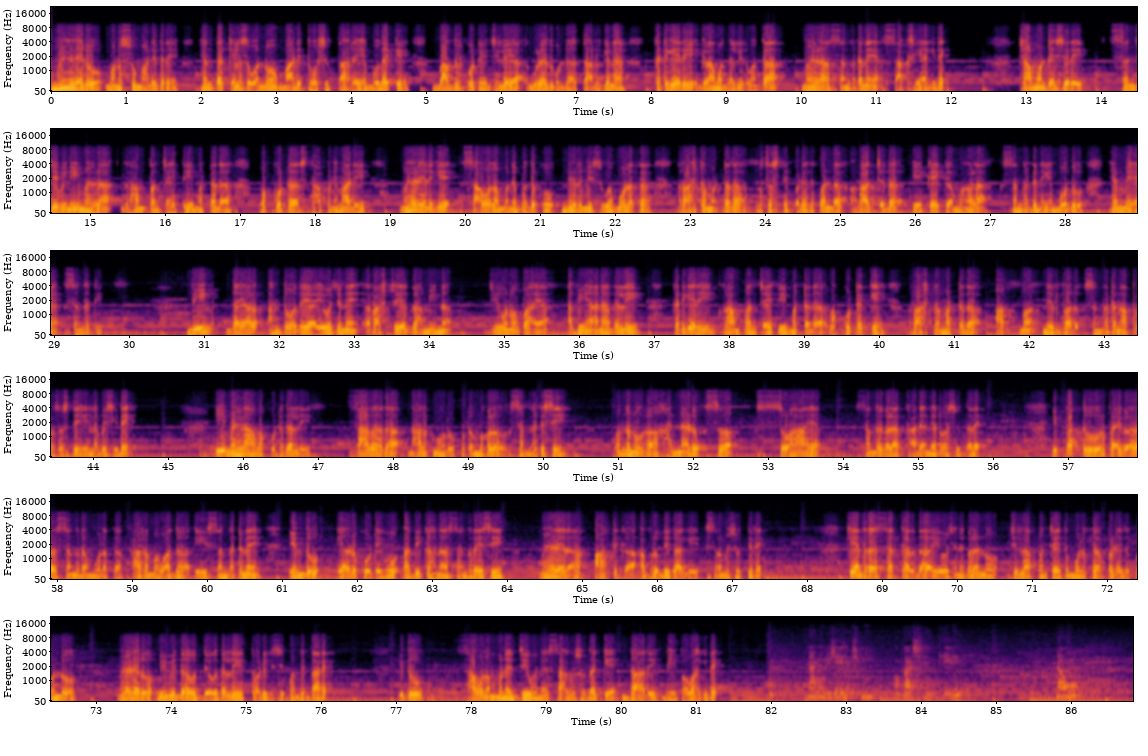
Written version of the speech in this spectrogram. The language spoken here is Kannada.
ಮಹಿಳೆಯರು ಮನಸ್ಸು ಮಾಡಿದರೆ ಎಂಥ ಕೆಲಸವನ್ನು ಮಾಡಿ ತೋರಿಸುತ್ತಾರೆ ಎಂಬುದಕ್ಕೆ ಬಾಗಲಕೋಟೆ ಜಿಲ್ಲೆಯ ಗುಳೇದಗುಡ್ಡ ತಾಲೂಕಿನ ಕಟಗೇರಿ ಗ್ರಾಮದಲ್ಲಿರುವಂಥ ಮಹಿಳಾ ಸಂಘಟನೆ ಸಾಕ್ಷಿಯಾಗಿದೆ. ಚಾಮುಂಡೇಶ್ವರಿ ಸಂಜೀವಿನಿ ಮಹಿಳಾ ಗ್ರಾಮ ಪಂಚಾಯಿತಿ ಮಟ್ಟದ ಒಕ್ಕೂಟ ಸ್ಥಾಪನೆ ಮಾಡಿ ಮಹಿಳೆಯರಿಗೆ ಸ್ವಾವಲಂಬನೆ ಬದುಕು ನಿರ್ಮಿಸುವ ಮೂಲಕ ರಾಷ್ಟ್ರ ಮಟ್ಟದ ಪ್ರಶಸ್ತಿ ಪಡೆದುಕೊಂಡ ರಾಜ್ಯದ ಏಕೈಕ ಮಹಿಳಾ ಸಂಘಟನೆ ಎಂಬುದು ಹೆಮ್ಮೆಯ ಸಂಗತಿ. ದೀನ್ ದಯಾಳ್ ಅಂತ್ಯೋದಯ ಯೋಜನೆ ರಾಷ್ಟ್ರೀಯ ಗ್ರಾಮೀಣ ಜೀವನೋಪಾಯ ಅಭಿಯಾನದಲ್ಲಿ ಕಟಗೇರಿ ಗ್ರಾಮ ಪಂಚಾಯಿತಿ ಮಟ್ಟದ ಒಕ್ಕೂಟಕ್ಕೆ ರಾಷ್ಟ್ರ ಮಟ್ಟದ ಆತ್ಮ ನಿರ್ಭರ್ ಸಂಘಟನಾ ಪ್ರಶಸ್ತಿ ಲಭಿಸಿದೆ. ಈ ಮಹಿಳಾ ಒಕ್ಕೂಟದಲ್ಲಿ ಸಾವಿರದ ನಾಲ್ಕುನೂರು ಕುಟುಂಬಗಳು ಸಂಘಟಿಸಿ ಒಂದು ನೂರ ಹನ್ನೆರಡು ಸ್ವ ಸ್ವಸಹಾಯ ಸಂಘಗಳ ಕಾರ್ಯನಿರ್ವಹಿಸುತ್ತದೆ ಇಪ್ಪತ್ತು ರೂಪಾಯಿಗಳ ಸಂಗ್ರಹ ಮೂಲಕ ಪ್ರಾರಂಭವಾದ ಈ ಸಂಘಟನೆ ಇಂದು ಎರಡು ಕೋಟಿಗೂ ಅಧಿಕ ಹಣ ಸಂಗ್ರಹಿಸಿ ಮಹಿಳೆಯರ ಆರ್ಥಿಕ ಅಭಿವೃದ್ಧಿಗಾಗಿ ಶ್ರಮಿಸುತ್ತಿದೆ. ಕೇಂದ್ರ ಸರ್ಕಾರದ ಯೋಜನೆಗಳನ್ನು ಜಿಲ್ಲಾ ಪಂಚಾಯತ್ ಮೂಲಕ ಪಡೆದುಕೊಂಡು ಮಹಿಳೆಯರು ವಿವಿಧ ಉದ್ಯೋಗದಲ್ಲಿ ತೊಡಗಿಸಿಕೊಂಡಿದ್ದಾರೆ. ಇದು ಸ್ವಾವಲಂಬನೆ ಜೀವನ ಸಾಗಿಸುವುದಕ್ಕೆ ದಾರಿ ದೀಪವಾಗಿದೆ. ನಾನು ವಿಜಯಲಕ್ಷ್ಮಿ ಮೊಕಾಶಿ ಹೇಳಿ ನಾವು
